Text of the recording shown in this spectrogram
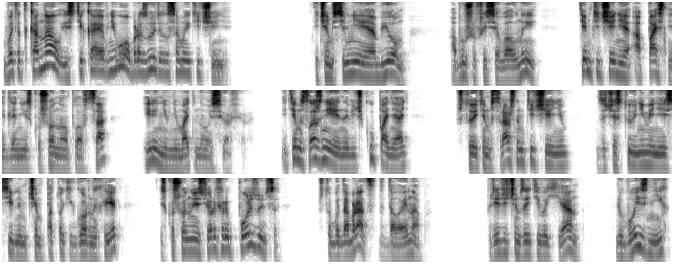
в этот канал и, стекая в него, образует это самое течение. И чем сильнее объем обрушившейся волны, тем течение опаснее для неискушенного пловца или невнимательного серфера. И тем сложнее новичку понять, что этим страшным течением, зачастую не менее сильным, чем потоки горных рек, искушенные серферы пользуются, чтобы добраться до Далайнапа. Прежде чем зайти в океан, любой из них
